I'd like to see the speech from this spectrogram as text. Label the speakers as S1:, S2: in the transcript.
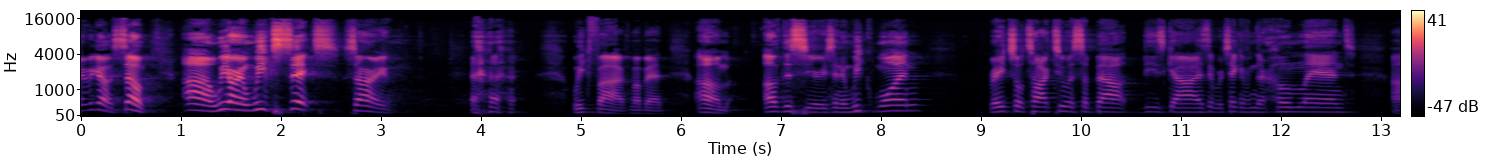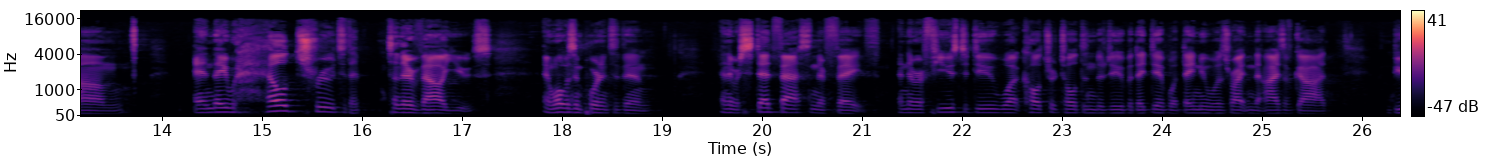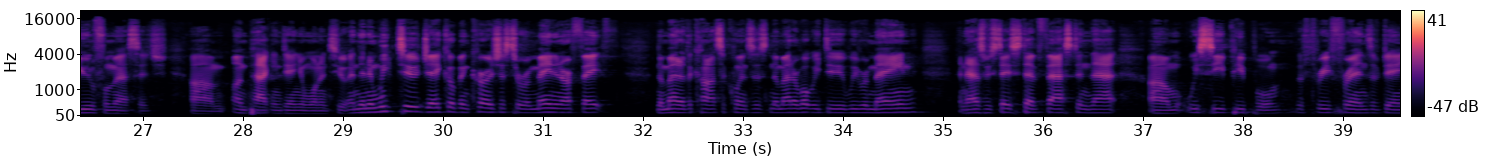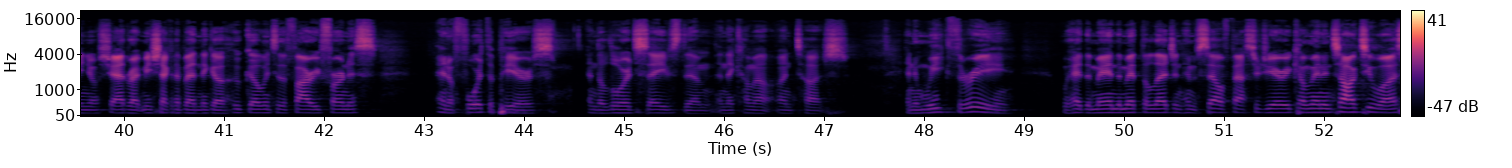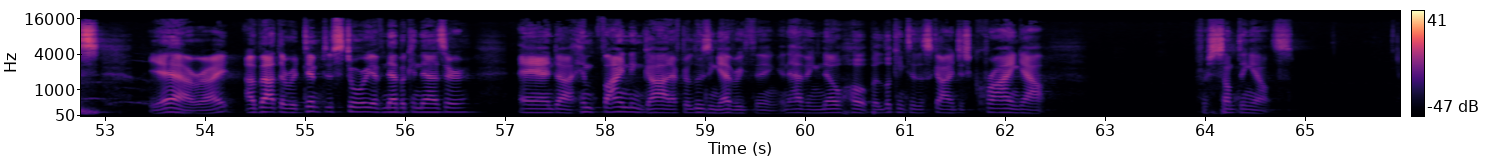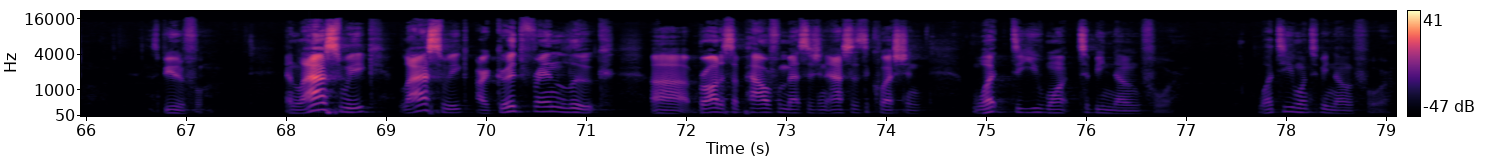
S1: here we go. So uh, we are in week six. Sorry, week five. My bad. Um, of this series, and in week one, Rachel talked to us about these guys that were taken from their homeland, um, and they held true to, the, to their values and what was important to them, and they were steadfast in their faith, and they refused to do what culture told them to do, but they did what they knew was right in the eyes of God. Beautiful message, um, unpacking Daniel 1 and 2. And then in week two, Jacob encouraged us to remain in our faith, no matter the consequences, no matter what we do, we remain. And as we stay steadfast in that, um, we see people, the three friends of Daniel, Shadrach, Meshach, and Abednego, who go into the fiery furnace, and a fourth appears, and the Lord saves them, and they come out untouched. And in week three, we had the man, the myth, the legend himself, Pastor Jerry, come in and talk to us yeah, right? About the redemptive story of Nebuchadnezzar and uh, him finding God after losing everything and having no hope, but looking to the sky and just crying out for something else. It's beautiful. And last week, last week, our good friend Luke uh, brought us a powerful message and asked us the question What do you want to be known for? What do you want to be known for?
